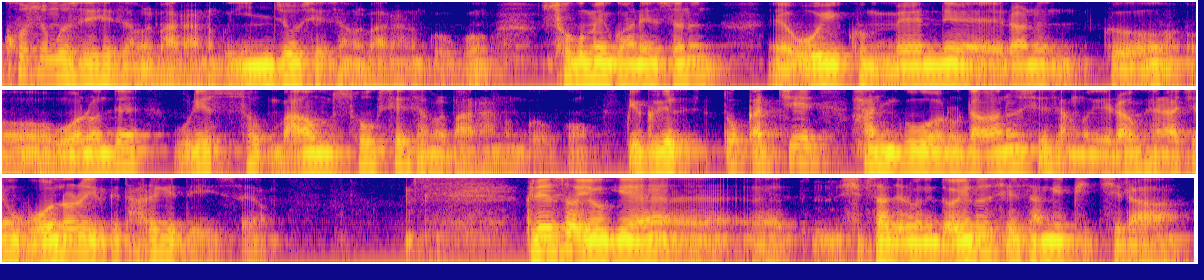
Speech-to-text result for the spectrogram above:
코스모스 세상을 말하는 거, 인조 세상을 말하는 거고 소금에 관해서는 오이쿠메네라는 그 어, 원어인데 우리 속 마음 속 세상을 말하는 거고 그게 똑같이 한국어로다가는 세상이라고 해놨지만 원어는 이렇게 다르게 돼 있어요. 그래서 여기에 14절에 보면 너희는 세상의 빛이라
